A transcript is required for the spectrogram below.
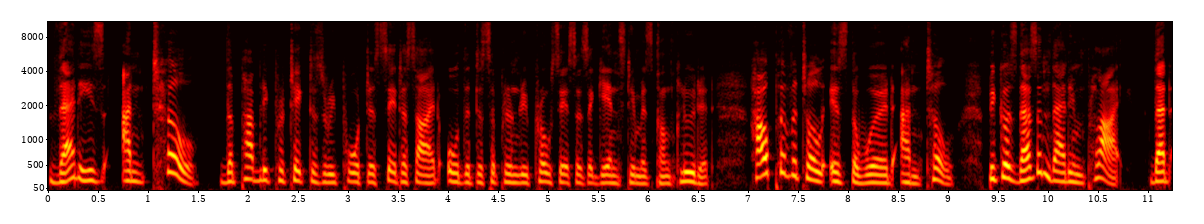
That is until the public protector's report is set aside or the disciplinary processes against him is concluded. How pivotal is the word until? Because doesn't that imply that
